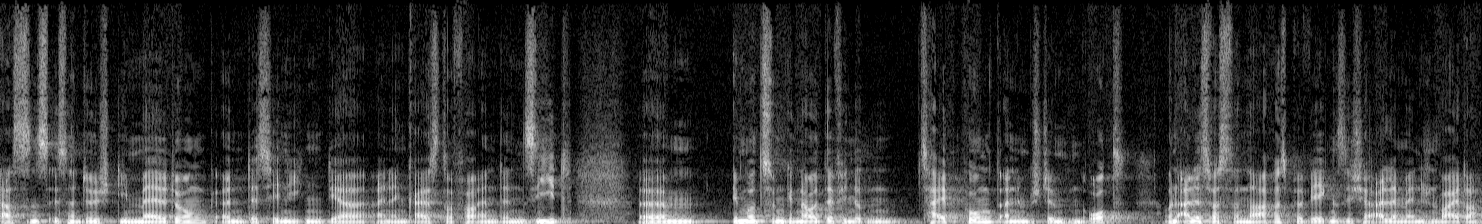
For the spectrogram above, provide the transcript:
erstens ist natürlich die Meldung desjenigen, der einen Geisterfahrenden sieht, ähm, immer zum genau definierten Zeitpunkt an einem bestimmten Ort. Und alles, was danach ist, bewegen sich ja alle Menschen weiter.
